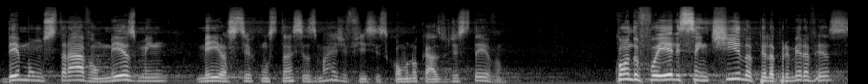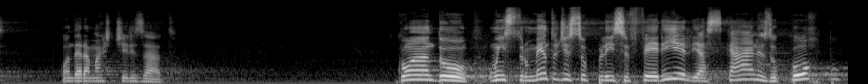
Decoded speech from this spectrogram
demonstravam, mesmo em meio às circunstâncias mais difíceis, como no caso de Estevão. Quando foi ele senti-la pela primeira vez? Quando era martirizado. Quando o instrumento de suplício feria-lhe as carnes, o corpo,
